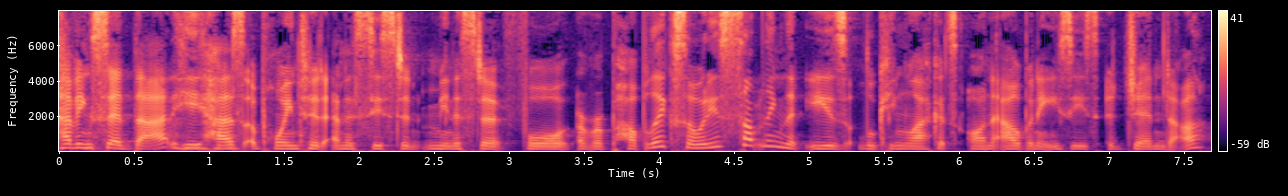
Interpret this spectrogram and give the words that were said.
Having said that, he has appointed an assistant minister for a republic, so it is something that is looking like it's on Albanese's agenda.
